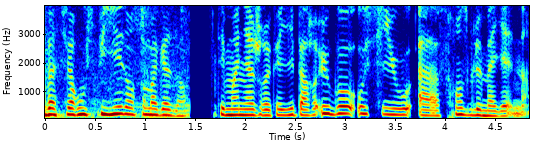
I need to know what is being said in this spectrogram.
va se faire houspiller dans son magasin. Témoignage recueilli par Hugo Ossiou à France Bleu Mayenne.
